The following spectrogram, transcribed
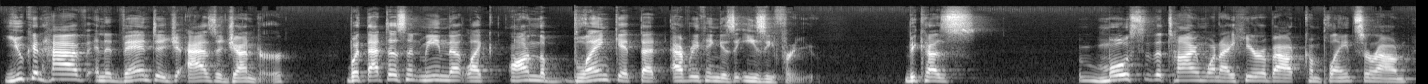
you can have an advantage as a gender, but that doesn't mean that like on the blanket that everything is easy for you. Because most of the time when I hear about complaints around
